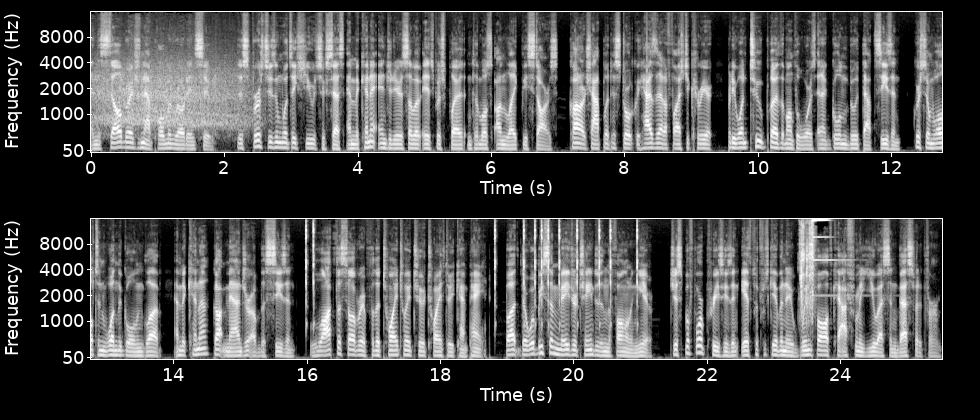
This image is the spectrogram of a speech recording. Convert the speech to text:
and the celebration at Portman Road ensued. This first season was a huge success, and McKenna engineered some of Ipswich players into the most unlikely stars. Connor Chaplin historically hasn't had a flashy career, but he won two Player of the Month awards and a Golden Boot that season. Christian Walton won the Golden Glove, and McKenna got Manager of the Season. Lots to celebrate for the 2022-23 campaign, but there will be some major changes in the following year. Just before preseason, Ipswich was given a windfall of cash from a U.S. investment firm.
